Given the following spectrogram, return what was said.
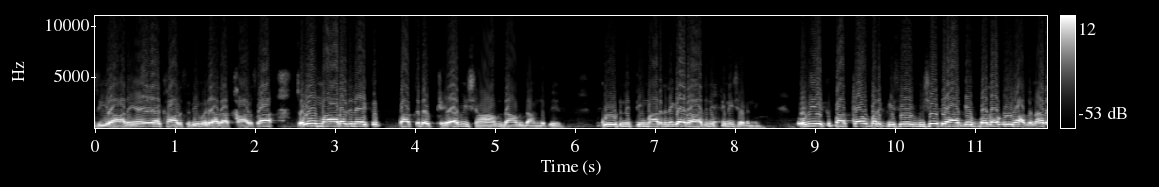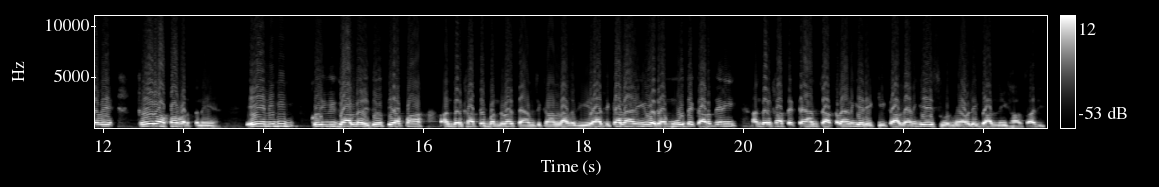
ਅਸੀਂ ਆ ਰਹੇ ਆ ਇਹ ਖਾਲਸੇ ਦੀ ਮਰਿਆਦਾ, ਖਾਲਸਾ। ਚਲੋ ਮਹਾਰਾਜ ਨੇ ਇੱਕ ਪੱਕ ਰੱਖਿਆ ਵੀ ਸ਼ਾਮ ਦਾਮ ਦੰਡ ਪੇਦ ਕੂਟਨੀਤੀ ਮਹਾਰਾਜ ਨੇ ਕਿਹਾ, ਰਾਜਨੀਤੀ ਨਹੀਂ ਛੱਡਣੀ। ਉਹ ਵੀ ਇੱਕ ਪੱਖ ਹੈ, ਉਹ ਪਰ ਕਿਸੇ ਵਿਸ਼ੇ ਤੇ ਆ ਕੇ ਬੜਾ ਕੋਈ ਹੱਲ ਨਾ ਰਵੇ, ਫਿਰ ਆਪਾਂ ਵਰਤਨੇ ਆ। ਇਹ ਨਹੀਂ ਵੀ ਕੋਈ ਵੀ ਗੱਲ ਹੋਏ ਤੇ ਉੱਤੇ ਆਪਾਂ ਅੰਦਰ ਖਾਤੇ ਬੰਦੜਾ ਟਾਈਮ ਚਕਾਣ ਲੱਗ ਜੀਏ ਅੱਜ ਕੱਲ ਐਵੇਂ ਹੀ ਹੋ ਰਿਹਾ ਮੂੰਹ ਤੇ ਕਰਦੇ ਨਹੀਂ ਅੰਦਰ ਖਾਤੇ ਟਾਈਮ ਚੱਕ ਲੈਣਗੇ ਰੇਕੀ ਕਰ ਲੈਣਗੇ ਇਹ ਸੂਰਮਿਆਂ ਵਾਲੀ ਗੱਲ ਨਹੀਂ ਖਾਲਸਾ ਜੀ।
